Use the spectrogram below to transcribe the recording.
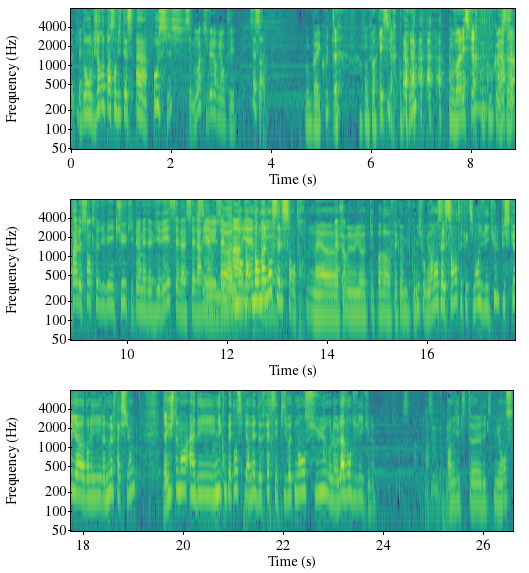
Ok. Donc je repasse en vitesse 1 aussi. C'est moi qui vais l'orienter. C'est ça. Donc bah écoute, on va aller se faire coucou. on va aller se faire coucou comme Alors, ça. c'est pas le centre du véhicule qui permet de virer, c'est la- c'est l'arrière. C'est c'est le Euh, train arrière normalement qui- c'est le centre, mais euh, je D'accord. me- il a peut-être pas fait comme, comme il faut. Mais normalement c'est le centre effectivement du véhicule, puisqu'il y a dans les- la nouvelle faction, il y a justement un des, une des compétences qui permet de faire ces pivotements sur le- l'avant du véhicule. C'est pas mal. parmi les petites, euh, les petites nuances.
